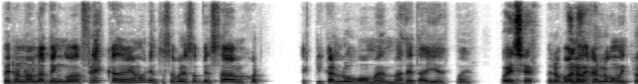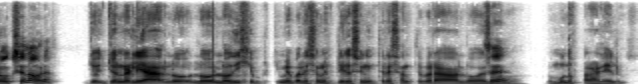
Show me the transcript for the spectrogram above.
pero no la tengo fresca de memoria, entonces por eso pensaba mejor explicarlo con más, más detalle después. Puede ser. Pero podemos dejarlo como introducción ahora. Yo, yo en realidad lo, lo, dije porque me pareció una explicación interesante para los, mundos paralelos.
